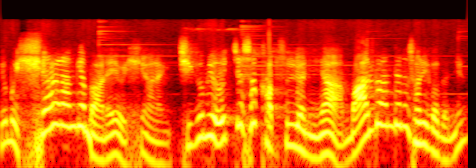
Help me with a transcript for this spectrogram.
뭐 희한한 게 많아요. 희한한 게. 지금이 어째서 갑술년이냐? 말도 안 되는 소리거든요.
